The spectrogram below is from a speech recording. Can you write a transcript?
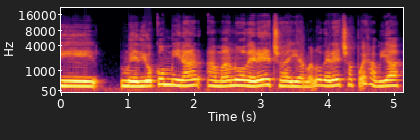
y me dio con mirar a mano derecha y a mano derecha pues había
